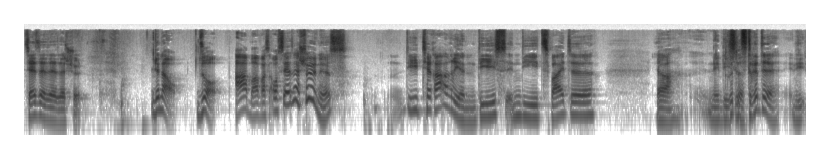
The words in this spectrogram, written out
Sehr, sehr, sehr, sehr schön. Genau. So, aber was auch sehr, sehr schön ist, die Terrarien, die es in die zweite, ja, nee, die ist Dritte. ins dritte, die,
